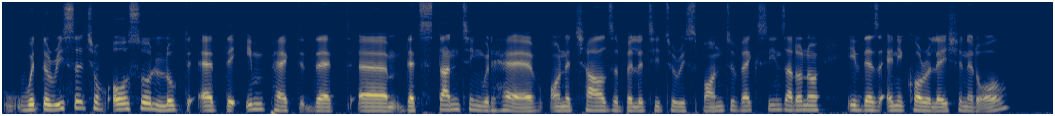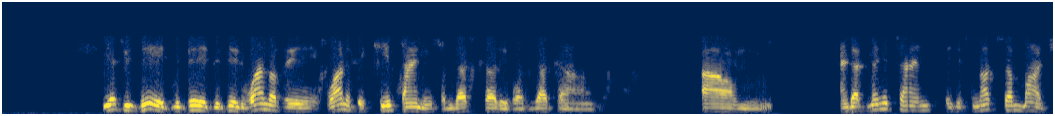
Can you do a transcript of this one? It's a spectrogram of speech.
would the research have also looked at the impact that um, that stunting would have on a child's ability to respond to vaccines? I don't know if there's any correlation at all. Yes, we did. We did. We did. One of the one of the key findings from that study was that um, um, and that many times it is not so much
